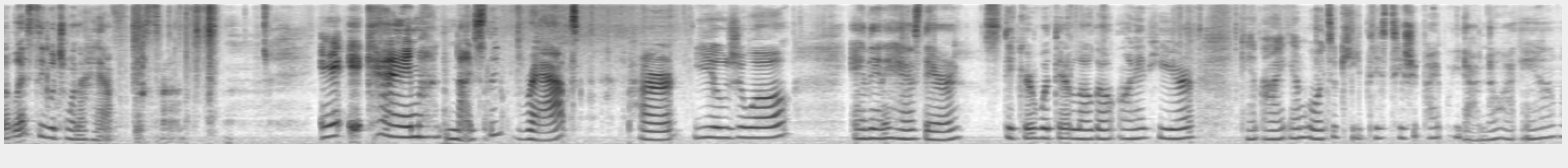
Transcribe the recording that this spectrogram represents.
But let's see which one I have this time. And it came nicely wrapped per usual. And then it has their sticker with their logo on it here. And I am going to keep this tissue paper. Y'all know I am.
